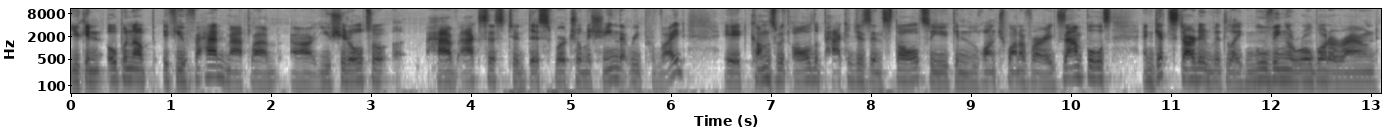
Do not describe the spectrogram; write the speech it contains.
You can open up, if you've had MATLAB, uh, you should also uh, have access to this virtual machine that we provide. It comes with all the packages installed, so you can launch one of our examples and get started with like moving a robot around,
